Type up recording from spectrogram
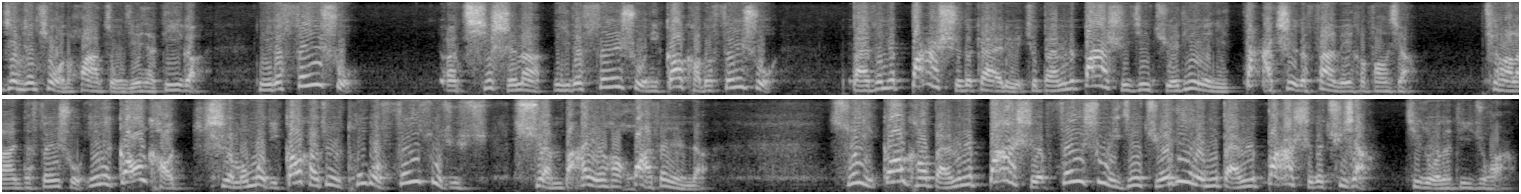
认真听我的话，总结一下，第一个，你的分数，啊，其实呢，你的分数，你高考的分数，百分之八十的概率，就百分之八十已经决定了你大致的范围和方向，听好了，你的分数，因为高考是什么目的？高考就是通过分数去选拔人和划分人的。所以高考百分之八十分数已经决定了你百分之八十的去向，记住我的第一句话。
